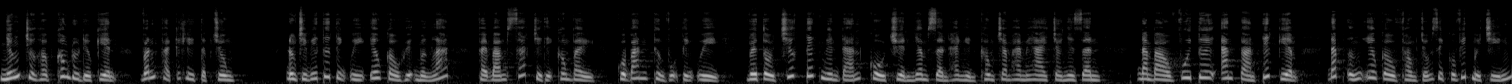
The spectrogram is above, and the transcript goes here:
Những trường hợp không đủ điều kiện vẫn phải cách ly tập trung. Đồng chí Bí thư tỉnh ủy yêu cầu huyện Mường Lát phải bám sát chỉ thị 07 của Ban Thường vụ tỉnh ủy về tổ chức Tết Nguyên đán cổ truyền nhâm dần 2022 cho nhân dân, đảm bảo vui tươi, an toàn, tiết kiệm, đáp ứng yêu cầu phòng chống dịch COVID-19,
